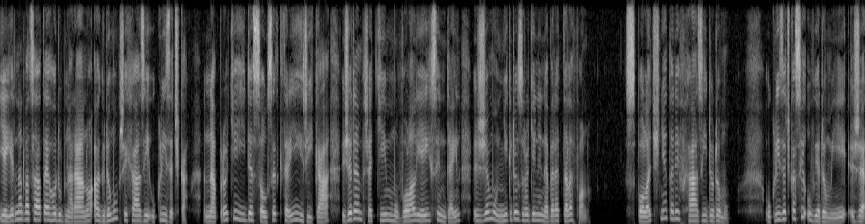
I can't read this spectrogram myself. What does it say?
Je 21. dubna ráno a k domu přichází uklízečka. Naproti jde soused, který jí říká, že den předtím mu volal jejich syn Dane, že mu nikdo z rodiny nebere telefon. Společně tedy vchází do domu. Uklízečka si uvědomí, že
